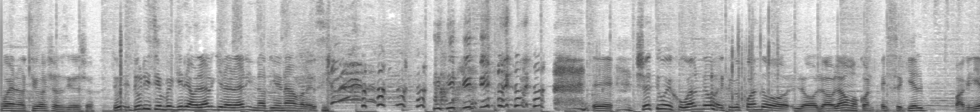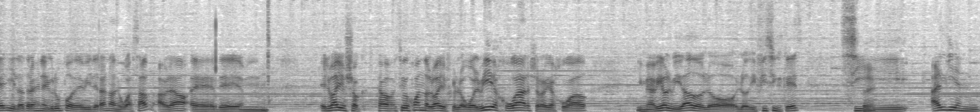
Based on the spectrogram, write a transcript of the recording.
Bueno, sigo yo, sigo yo. Turi, siempre quiere hablar, quiere hablar y no tiene nada para decir. Eh, yo estuve jugando, estuve jugando, lo, lo hablábamos con Ezequiel Pagliari la otra vez en el grupo de veteranos de WhatsApp, hablaba eh, de mm, el Bioshock. Estaba- estuve jugando al Bioshock, lo volví a jugar, ya lo había jugado y me había olvidado lo, lo difícil que es. Si Sí. alguien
